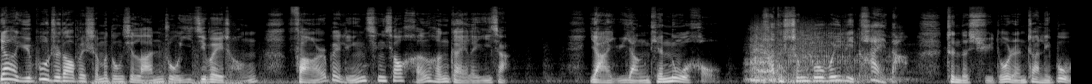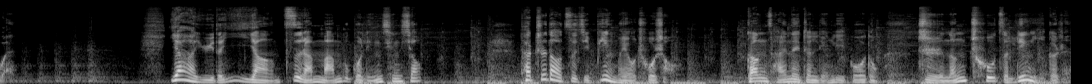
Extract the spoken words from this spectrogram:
亚宇不知道被什么东西拦住，一击未成，反而被林清霄狠狠给了一下。亚宇仰天怒吼，他的声波威力太大，震得许多人站立不稳。亚宇的异样自然瞒不过林清霄，他知道自己并没有出手，刚才那阵灵力波动只能出自另一个人。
